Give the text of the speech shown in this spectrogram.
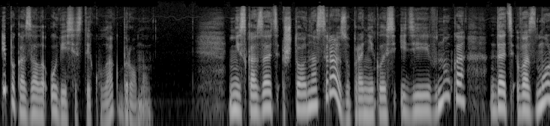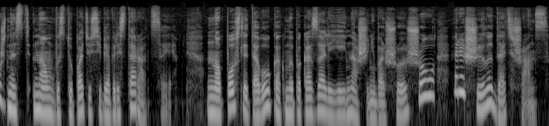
И показала увесистый кулак Брому. Не сказать, что она сразу прониклась идеей внука дать возможность нам выступать у себя в ресторации. Но после того, как мы показали ей наше небольшое шоу, решила дать шанс.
